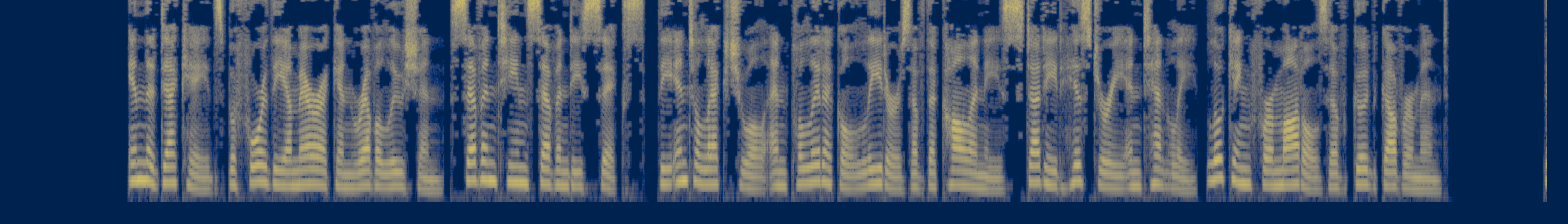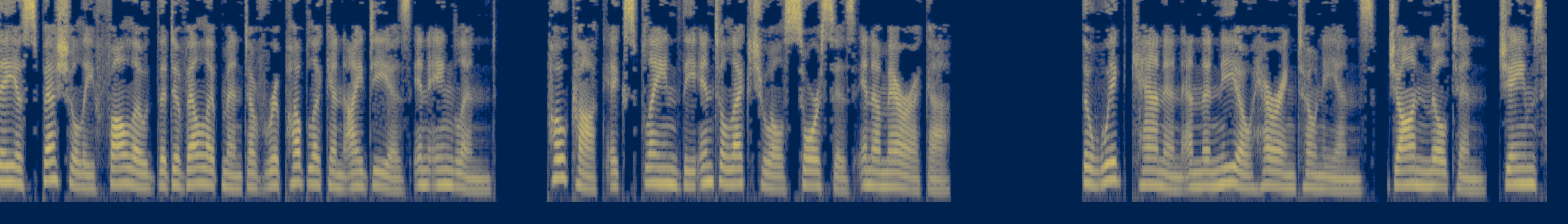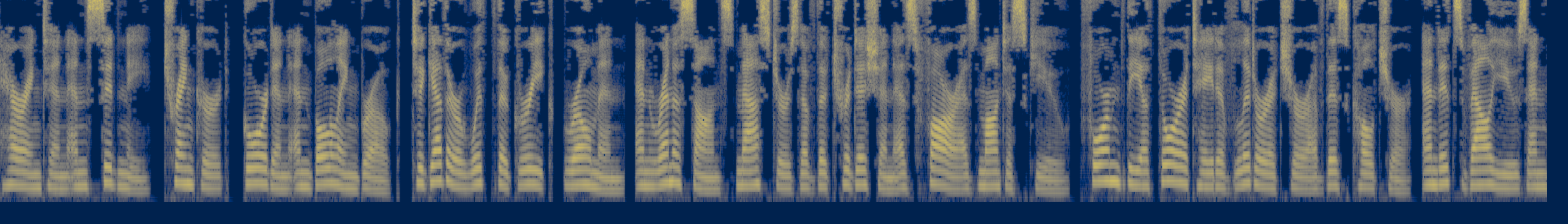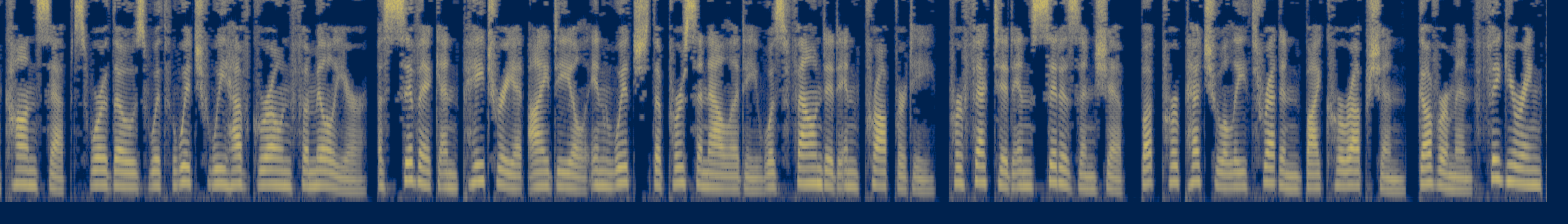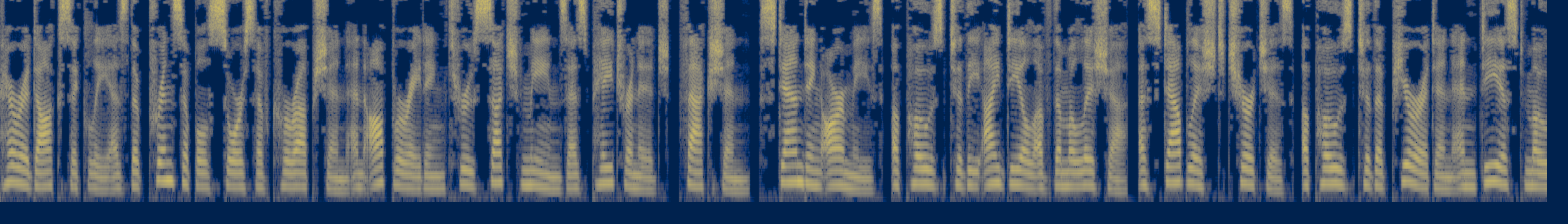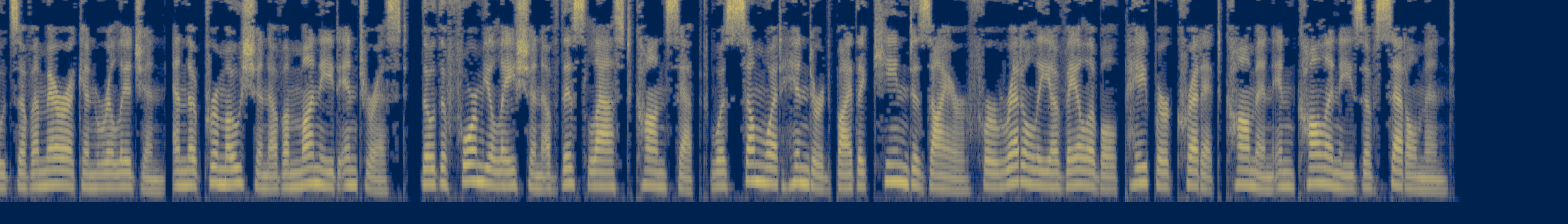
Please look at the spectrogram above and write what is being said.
In the decades before the American Revolution 1776, the intellectual and political leaders of the colonies studied history intently, looking for models of good government. They especially followed the development of republican ideas in England. Pocock explained the intellectual sources in America, the Whig canon and the Neo-Harringtonians, John Milton, James Harrington and Sidney, Trenchard, Gordon and Bolingbroke, together with the Greek, Roman, and Renaissance masters of the tradition as far as Montesquieu, formed the authoritative literature of this culture, and its values and concepts were those with which we have grown familiar, a civic and patriot ideal in which the personality was founded in property, perfected in citizenship, but perpetually threatened by corruption, government figuring paradoxically as the principal source of corruption and operating through such means as patronage, faction, standing armies, opposed to the ideal of the militia, established churches, opposed to the Puritan and deist modes of American religion and the promotion of a moneyed interest, though the formulation of this last concept was somewhat hindered by the keen desire for available paper credit common in colonies of settlement.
